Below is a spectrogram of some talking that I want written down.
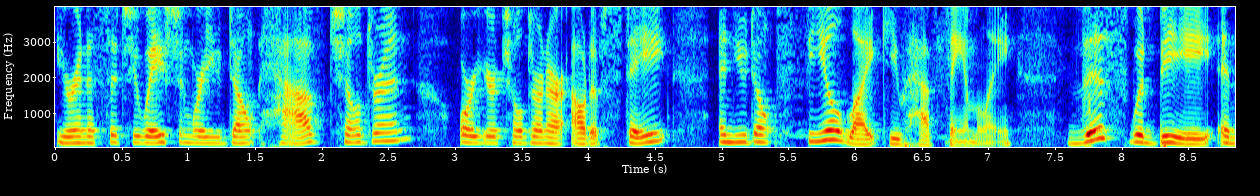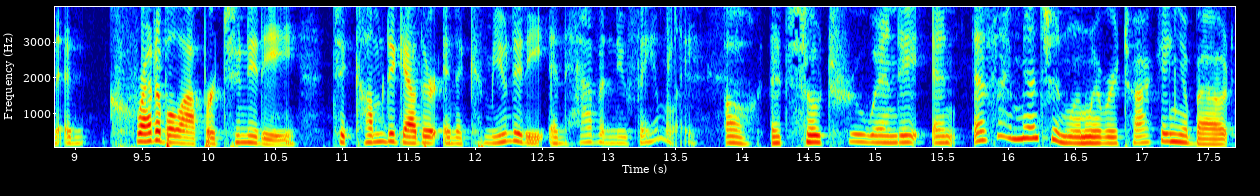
you're in a situation where you don't have children or your children are out of state and you don't feel like you have family. This would be an incredible opportunity to come together in a community and have a new family. Oh, it's so true, Wendy. And as I mentioned when we were talking about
